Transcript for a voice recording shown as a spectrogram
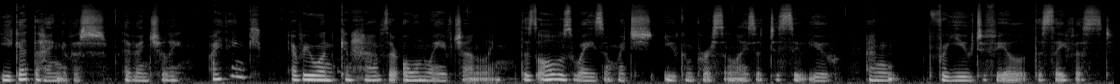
You get the hang of it eventually. I think everyone can have their own way of channeling. There's always ways in which you can personalize it to suit you and for you to feel the safest.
